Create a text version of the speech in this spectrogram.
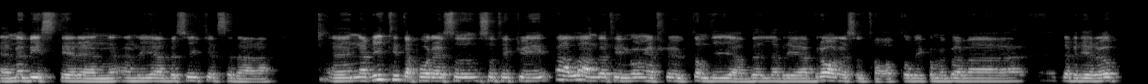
Eh, men visst är det en, en rejäl besvikelse där. Eh, när vi tittar på det så, så tycker vi alla andra tillgångar förutom Diab levererar bra resultat och vi kommer behöva revidera upp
